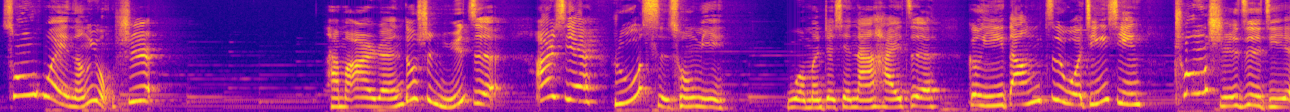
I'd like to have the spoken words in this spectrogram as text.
聪慧能咏诗。他们二人都是女子，而且如此聪明，我们这些男孩子更应当自我警醒，充实自己。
